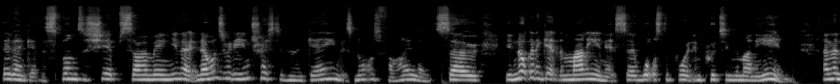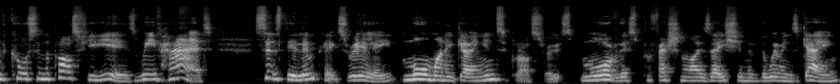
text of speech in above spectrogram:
They don't get the sponsorship. So, I mean, you know, no one's really interested in the game. It's not as violent. So, you're not going to get the money in it. So, what's the point in putting the money in? And then, of course, in the past few years, we've had since the Olympics, really, more money going into grassroots, more of this professionalization of the women's game.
